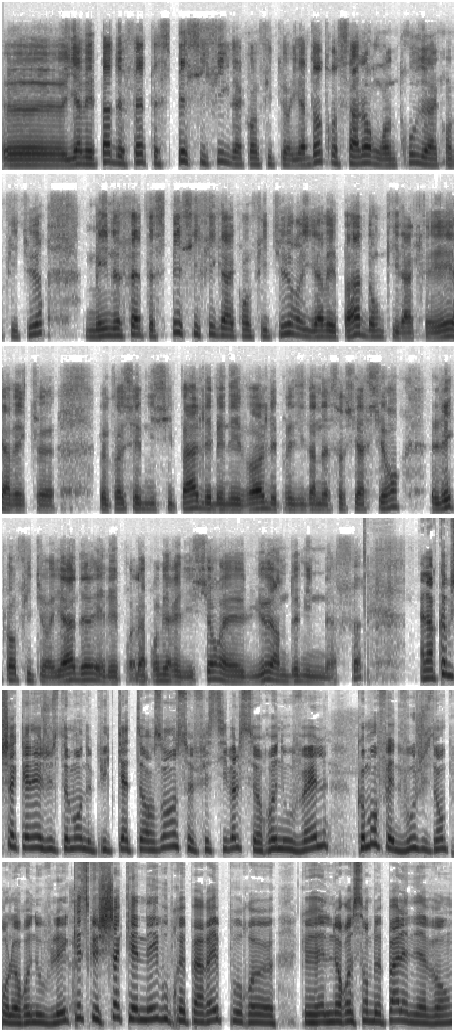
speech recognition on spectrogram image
euh, il n'y avait pas de fête spécifique de la confiture. Il y a d'autres salons où on trouve de la confiture, mais une fête spécifique à la confiture, il n'y avait pas. Donc il a créé avec euh, le conseil municipal, les bénévoles, les présidents d'associations, les confituriades et la première édition a eu lieu en 2009. Alors, comme chaque année, justement, depuis 14 ans, ce festival se renouvelle. Comment faites-vous, justement, pour le renouveler? Qu'est-ce que chaque année vous préparez pour euh, qu'elle ne ressemble pas à l'année avant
